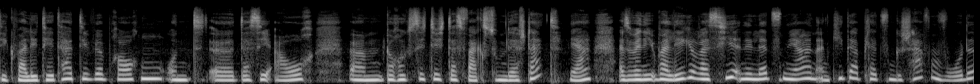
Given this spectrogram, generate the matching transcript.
die Qualität hat, die wir brauchen und äh, dass sie auch ähm, berücksichtigt das Wachstum der Stadt. Ja, also wenn ich überlege, was hier in den letzten Jahren an Kita-Plätzen geschaffen wurde,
